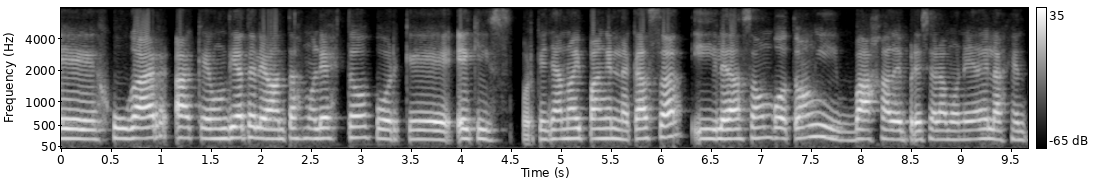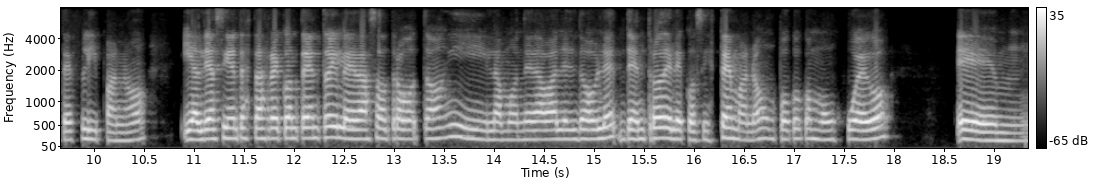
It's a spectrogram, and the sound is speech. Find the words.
eh, jugar a que un día te levantas molesto porque X, porque ya no hay pan en la casa y le das a un botón y baja de precio la moneda y la gente flipa, ¿no? Y al día siguiente estás recontento y le das a otro botón y la moneda vale el doble dentro del ecosistema, ¿no? Un poco como un juego. Em,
